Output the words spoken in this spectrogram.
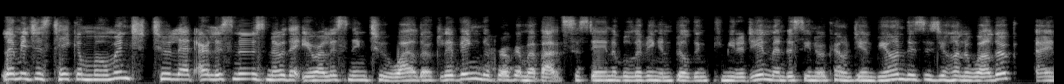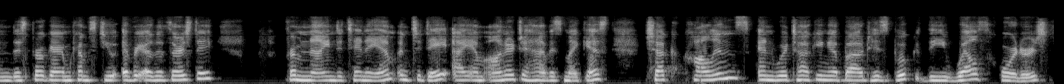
Let me just take a moment to let our listeners know that you are listening to Wild Oak Living, the program about sustainable living and building community in Mendocino County and beyond. This is Johanna Wild Oak, and this program comes to you every other Thursday from 9 to 10 a.m. And today I am honored to have as my guest Chuck Collins, and we're talking about his book, The Wealth Hoarders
